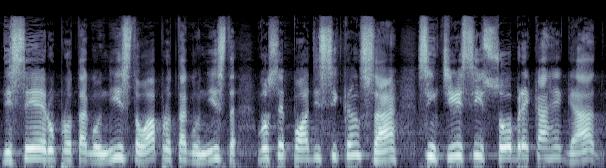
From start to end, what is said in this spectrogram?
de ser o protagonista ou a protagonista, você pode se cansar, sentir-se sobrecarregado.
